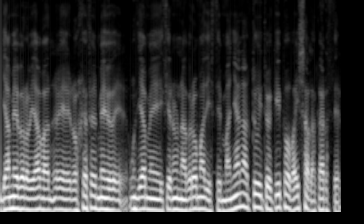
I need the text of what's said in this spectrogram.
ya me bromeaban, eh, los jefes me, un día me hicieron una broma, dicen, mañana tú y tu equipo vais a la cárcel.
